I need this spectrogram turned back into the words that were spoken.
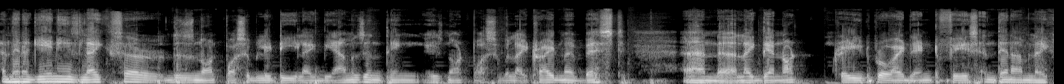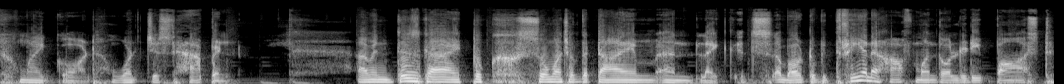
And then again, he's like, "Sir, this is not possibility. Like the Amazon thing is not possible. I tried my best, and uh, like they're not ready to provide the interface." And then I'm like, "Oh my God, what just happened?" I mean, this guy took so much of the time, and like it's about to be three and a half month already passed,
